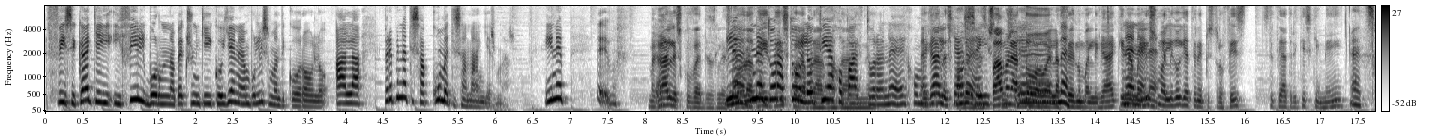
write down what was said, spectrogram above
Φυσικά και οι φίλοι μπορούν να παίξουν και η οικογένεια ένα πολύ σημαντικό ρόλο. Αλλά πρέπει να τις ακούμε τις ανάγκες μας. Είναι. Ε, Μεγάλες κουβέντες λες. Ναι, τώρα, ναι, τώρα αυτό λέω. Τι έχω πάθει τώρα, ναι. Έχω Μεγάλες κουβέντες. Πάμε να το ε, ναι. ελαφρύνουμε λιγάκι, ναι, να ναι, μιλήσουμε λίγο για την επιστροφή στη θεατρική σκηνή. Έτσι.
